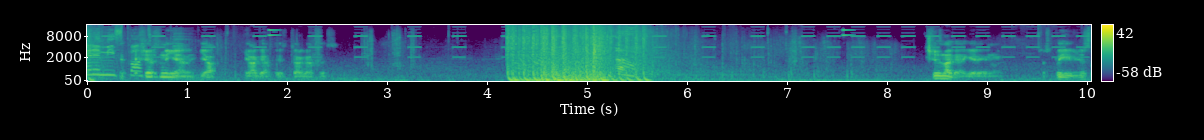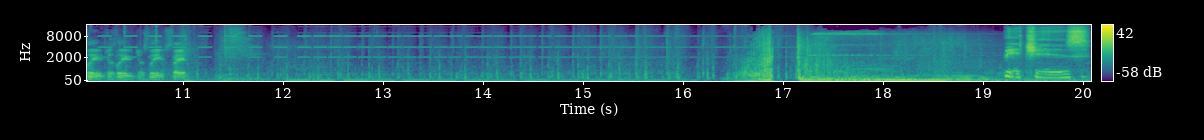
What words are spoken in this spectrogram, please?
Enemy spotted. just me. Y'all, y'all got this. Y'all got this. She's not gonna get in. Just leave. Just leave. Just leave. Just leave. Safe. Bitches.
